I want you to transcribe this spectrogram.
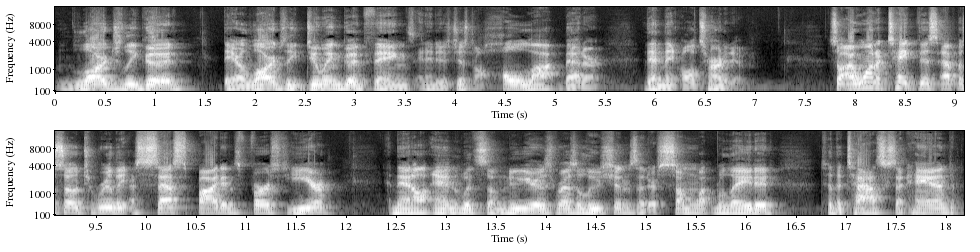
largely good they are largely doing good things, and it is just a whole lot better than the alternative. So, I want to take this episode to really assess Biden's first year, and then I'll end with some New Year's resolutions that are somewhat related to the tasks at hand.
